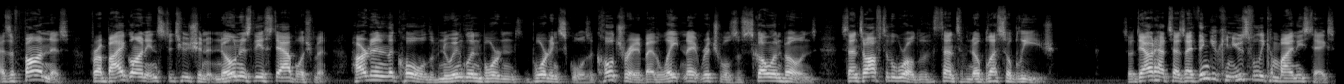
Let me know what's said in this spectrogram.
as a fondness for a bygone institution known as the establishment, hardened in the cold of New England boarding schools, acculturated by the late night rituals of skull and bones, sent off to the world with a sense of noblesse oblige. So Douthat says, I think you can usefully combine these takes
